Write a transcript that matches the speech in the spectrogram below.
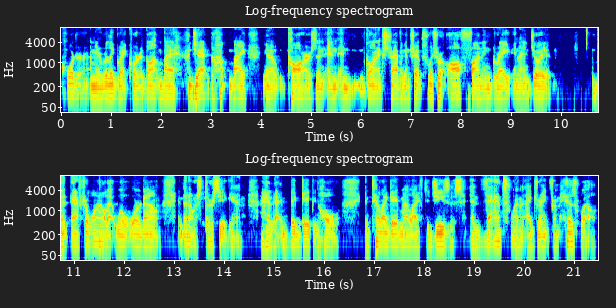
quarter, I mean, a really great quarter, go out and buy a jet, go out and buy, you know, cars and, and, and go on extravagant trips, which were all fun and great. And I enjoyed it. But after a while, that will wore down. And then I was thirsty again. I had that big gaping hole until I gave my life to Jesus. And that's when I drank from his well.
